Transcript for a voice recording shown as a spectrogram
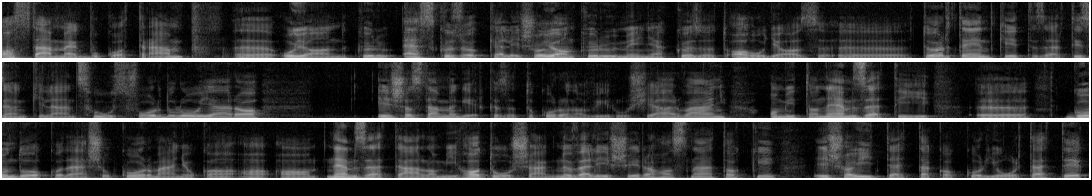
aztán megbukott Trump ö, olyan körül, eszközökkel és olyan körülmények között, ahogy az ö, történt 2019-20 fordulójára, és aztán megérkezett a koronavírus járvány, amit a nemzeti gondolkodású kormányok a, a, a nemzetállami hatóság növelésére használtak ki, és ha így tettek, akkor jól tették.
